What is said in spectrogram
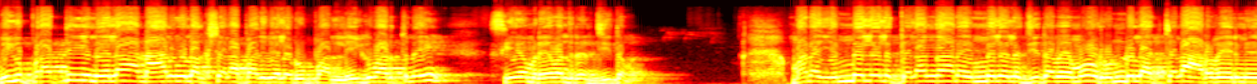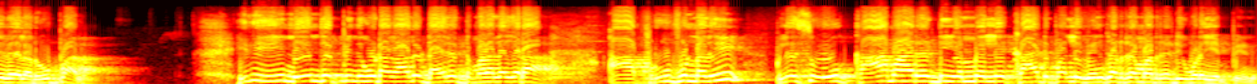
నీకు ప్రతి నెల నాలుగు లక్షల పదివేల రూపాయలు నీకు పడుతున్నాయి. సీఎం రేవంత్ రెడ్డి జీతం. మన ఎమ్మెల్యేల తెలంగాణ ఎమ్మెల్యేల జీతమేమో రెండు లక్షల అరవై ఎనిమిది వేల రూపాయలు. ఇది నేను చెప్పింది కూడా కాదు డైరెక్ట్ మన దగ్గర ఆ ప్రూఫ్ ఉన్నది. ప్లస్ కామారెడ్డి ఎమ్మెల్యే కాటిపల్లి వెంకటరమణ రెడ్డి కూడా చెప్పిండు.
